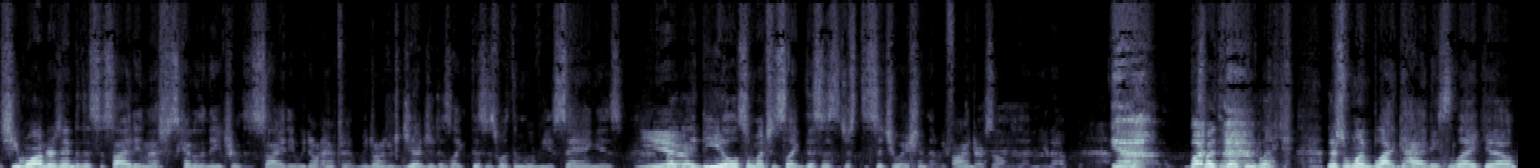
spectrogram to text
she wanders into the society, and that's just kind of the nature of the society. We don't have to. We don't have to judge it as like this is what the movie is saying is Yeah. like ideal. So much as like this is just the situation that we find ourselves in. You know. Yeah, but despite the fact that like there's one black guy and he's like, you know,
